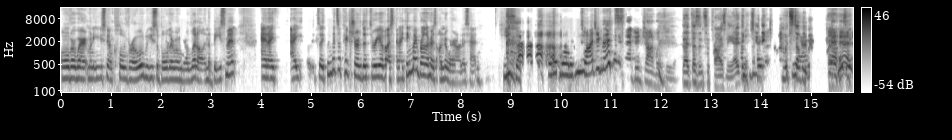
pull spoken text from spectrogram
over where when it used to be on Clove Road. We used to bowl there when we were little in the basement, and I, I, so I think that's a picture of the three of us. And I think my brother has underwear on his head. He's got, oh, he's watching this. imagine John would do That That doesn't surprise me. I think, I think John would still Yeah. be. that.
